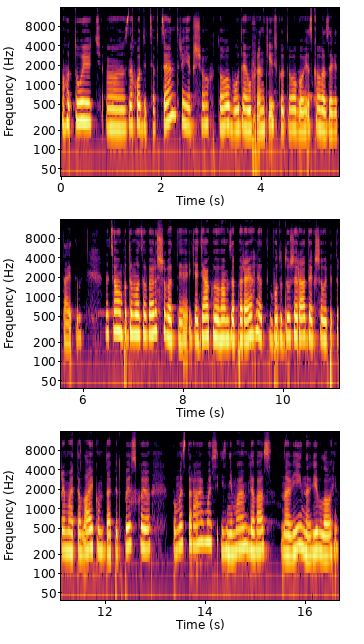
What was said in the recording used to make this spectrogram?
готують. Е, Знаходиться в центрі. Якщо хто буде у Франківську, то обов'язково завітайте. На цьому будемо завершувати. Я дякую вам за перегляд. Буду дуже рада, якщо ви підтримаєте лайком та підпискою, бо ми стараємось і знімаємо для вас нові нові влоги.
